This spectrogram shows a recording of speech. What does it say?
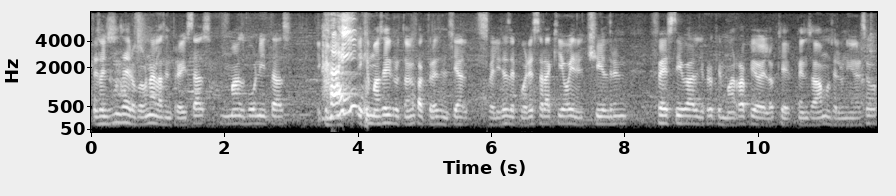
te soy sincero, fue una de las entrevistas más bonitas y que, más, y que más he disfrutado en Factor Esencial. Felices de poder estar aquí hoy en el Children Festival. Yo creo que más rápido de lo que pensábamos, el universo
